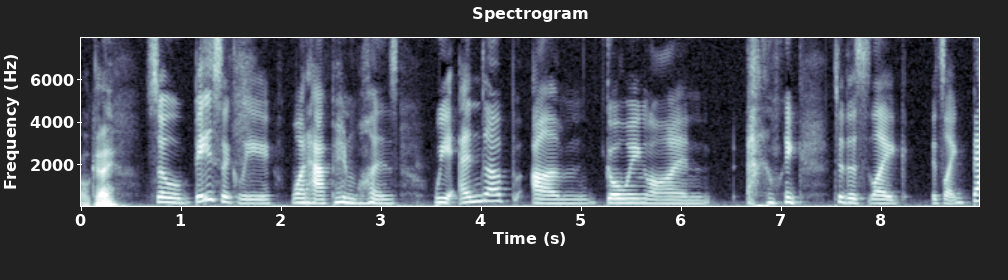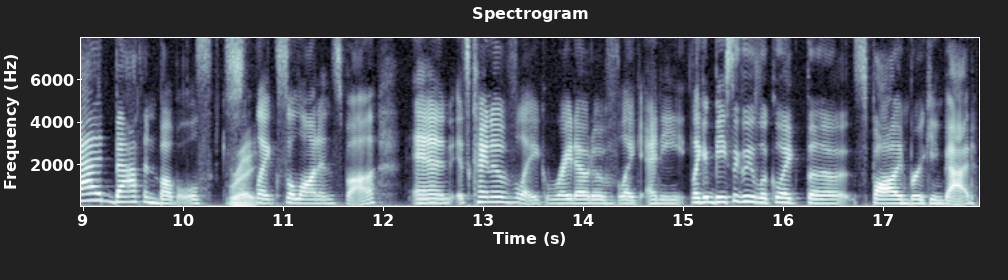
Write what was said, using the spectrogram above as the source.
Okay. So basically, what happened was we end up um, going on like to this like it's like Bad Bath and Bubbles, Right. Like salon and spa, and it's kind of like right out of like any like it basically looked like the spa in Breaking Bad.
